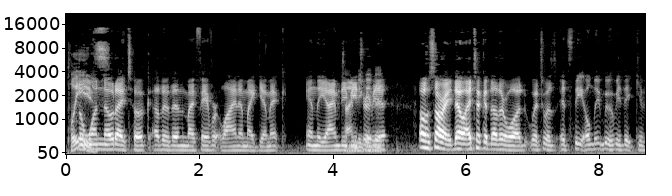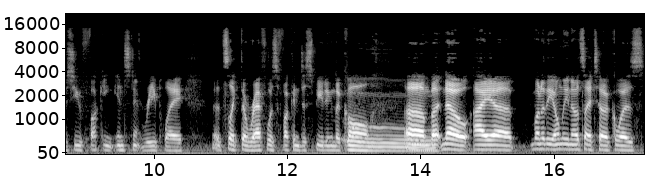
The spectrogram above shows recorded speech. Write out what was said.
Please. The one note I took, other than my favorite line and my gimmick and the IMDb trivia. Oh, sorry. No, I took another one, which was it's the only movie that gives you fucking instant replay. It's like the ref was fucking disputing the call. Um, but no, I uh, one of the only notes I took was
